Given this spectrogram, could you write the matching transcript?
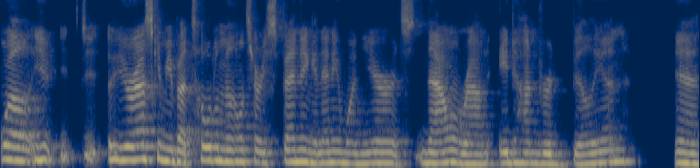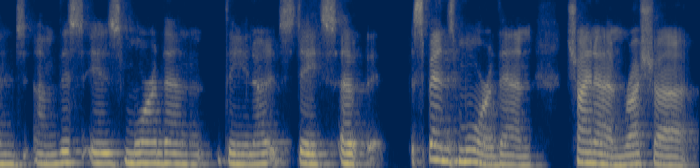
Well, you, you're asking me about total military spending in any one year. It's now around 800 billion, and um, this is more than the United States uh, spends more than China and Russia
